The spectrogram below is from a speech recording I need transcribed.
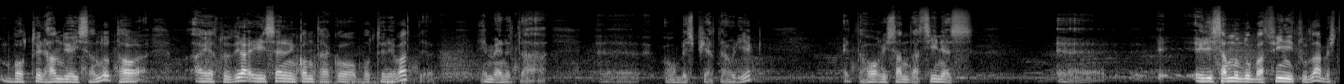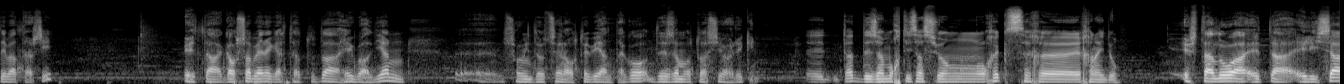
botere handia izan du, eta aiatu dira, Elizaren kontrako botere bat, hemen eta hor bezpiata horiek. Eta hor izan da zinez, e, elizamundu bat finitu da, beste bat hasi. Eta gauza bere gertatu da hegoaldian, e, zoin dutzen aurte behantako dezemotazioarekin. Eta desamortizazioan horrek zer egan nahi du? Estadoa eta Elisa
